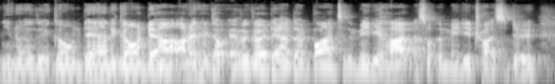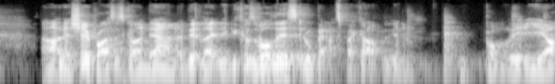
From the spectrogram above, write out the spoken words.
you know, they're going down, they're going down. I don't think they'll ever go down. Don't buy into the media hype. That's what the media tries to do. Uh, their share price has gone down a bit lately because of all this. It'll bounce back up within probably a year.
